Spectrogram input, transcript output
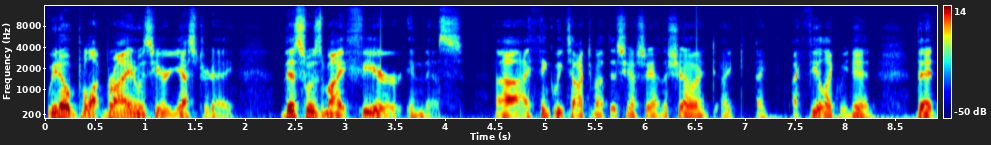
We know Brian was here yesterday. This was my fear in this. Uh, I think we talked about this yesterday on the show. I, I, I, I feel like we did that.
